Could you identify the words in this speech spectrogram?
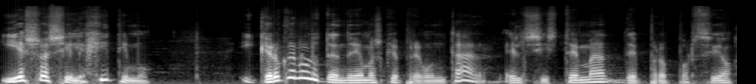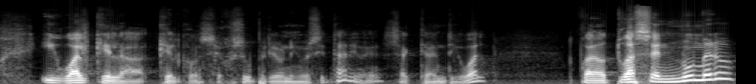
Y eso es ilegítimo. Y creo que no lo tendríamos que preguntar, el sistema de proporción, igual que, la, el Consejo Superior Universitario, ¿eh? exactamente igual. Cuando tú haces número,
